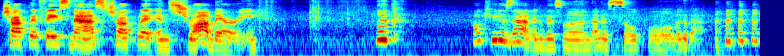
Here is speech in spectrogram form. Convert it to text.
chocolate face mask, chocolate and strawberry. Look, how cute is that? Look at this one. That is so cool. Look at that.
